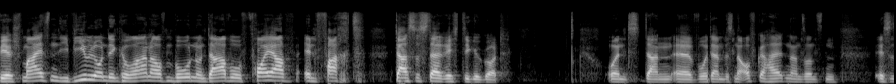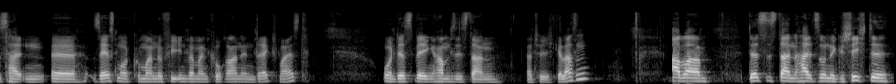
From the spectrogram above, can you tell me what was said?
wir schmeißen die Bibel und den Koran auf den Boden und da, wo Feuer entfacht, das ist der richtige Gott. Und dann äh, wurde er ein bisschen aufgehalten. Ansonsten ist es halt ein äh, Selbstmordkommando für ihn, wenn man den Koran in den Dreck schmeißt. Und deswegen haben sie es dann natürlich gelassen. Aber das ist dann halt so eine Geschichte,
